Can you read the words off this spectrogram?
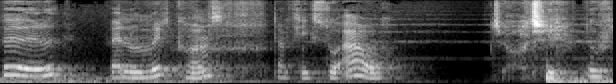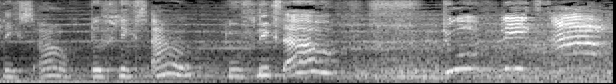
Bill, wenn du mitkommst, dann fliegst du auch. Georgie. Du fliegst auch. Du fliegst auch. Du fliegst auch. Du fliegst auch.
